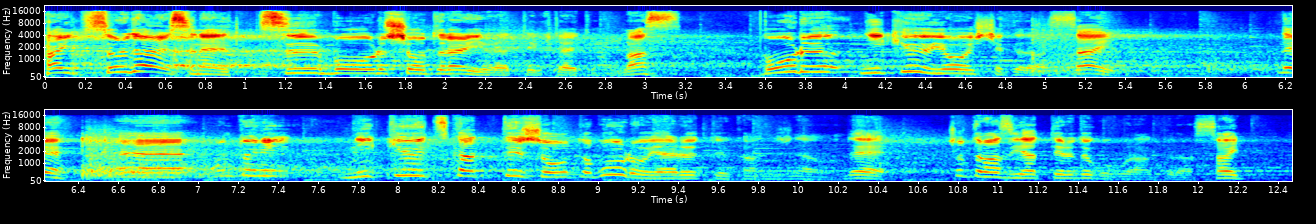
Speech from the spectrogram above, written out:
はい。それではですね2ボールショートラリーをやっていきたいと思います。ボール2球用意してくださいで、えー本当に2球使ってショートボールをやるっていう感じなのでちょっとまずやってるとこご覧ください。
